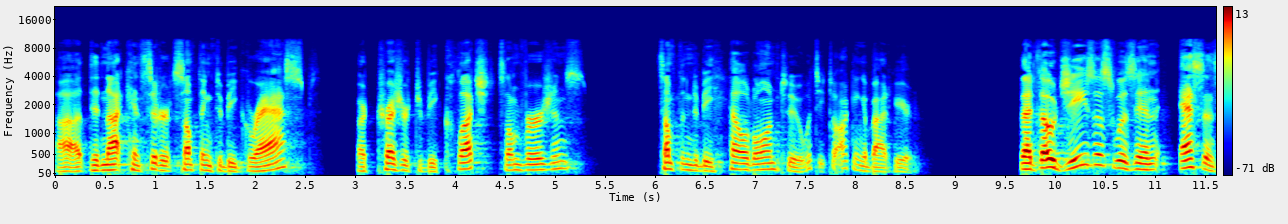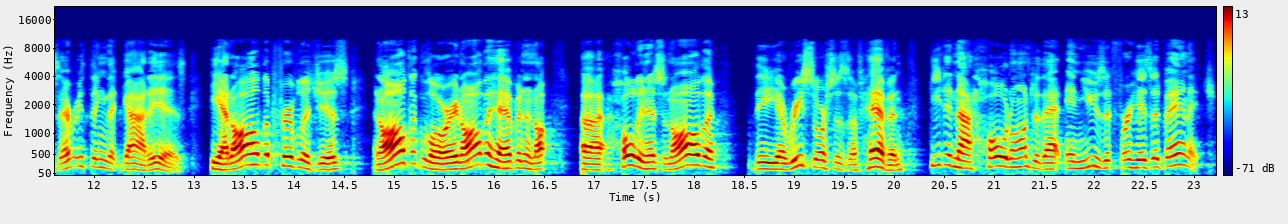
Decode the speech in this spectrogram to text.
uh, did not consider it something to be grasped, a treasure to be clutched, some versions, something to be held on to. What's he talking about here? That though Jesus was in essence everything that God is, he had all the privileges and all the glory and all the heaven and all, uh, holiness and all the the uh, resources of heaven, he did not hold on to that and use it for his advantage.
